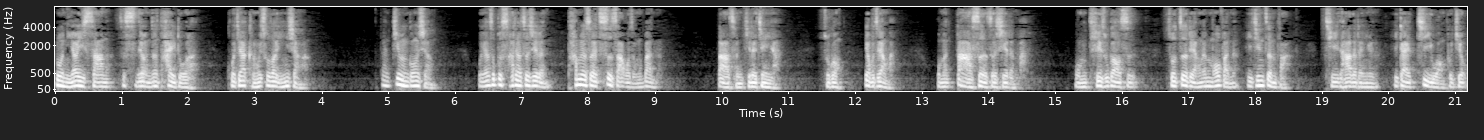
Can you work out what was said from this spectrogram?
若你要一杀呢，这死掉人真的太多了，国家可能会受到影响啊。”但晋文公想：“我要是不杀掉这些人，他们要是来刺杀我怎么办呢？”大臣急了建议啊：“主公，要不这样吧，我们大赦这些人吧，我们贴出告示。”说这两人谋反了已经正法，其他的人员一概既往不咎。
